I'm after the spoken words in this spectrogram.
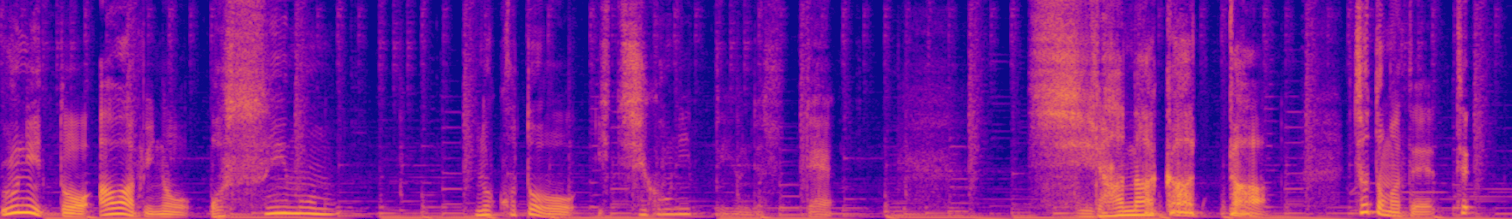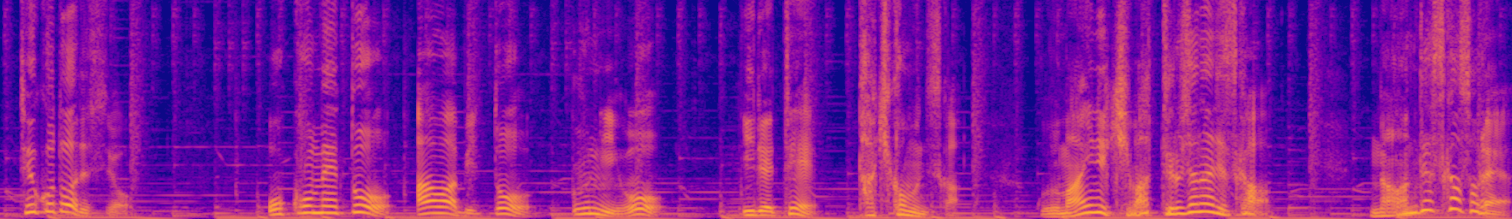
ウニとアワビのお吸い物のことをいちご煮って言うんですって。知らなかった。ちょっと待って。てっていうことはですよ。お米とアワビとウニを入れて炊き込むんですか？うまいに決まってるじゃないですか。何ですかそれ？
